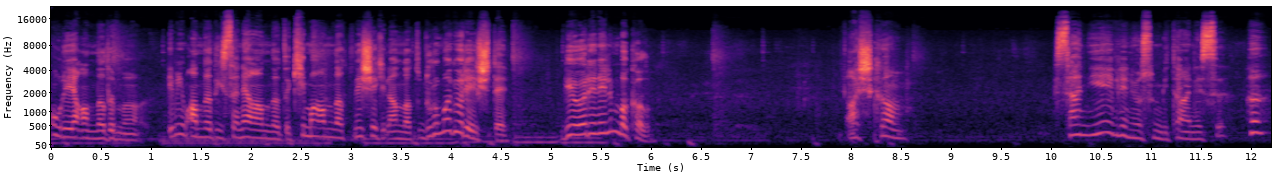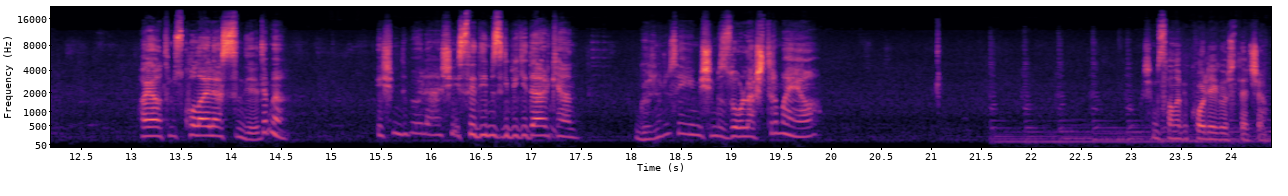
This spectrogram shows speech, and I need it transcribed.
Orayı anladı mı? Ne bileyim anladıysa ne anladı? Kime anlattı? Ne şekil anlattı? Duruma göre işte. Bir öğrenelim bakalım. Aşkım. Sen niye evleniyorsun bir tanesi? Ha? Hayatımız kolaylaşsın diye değil mi? E şimdi böyle her şey istediğimiz gibi giderken gözünü seveyim işimizi zorlaştırma ya. Şimdi sana bir kolye göstereceğim.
